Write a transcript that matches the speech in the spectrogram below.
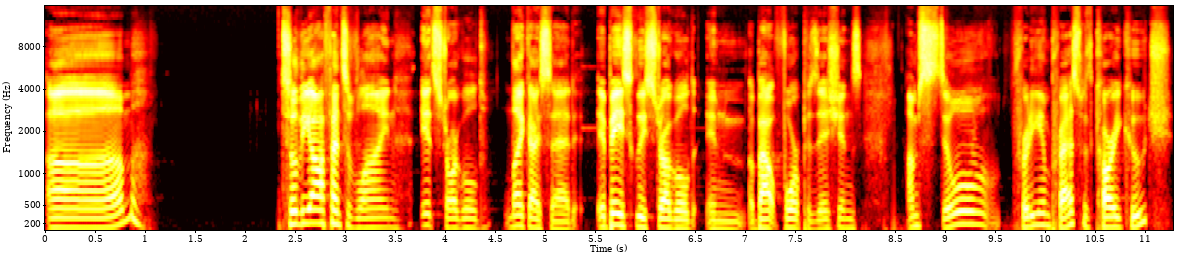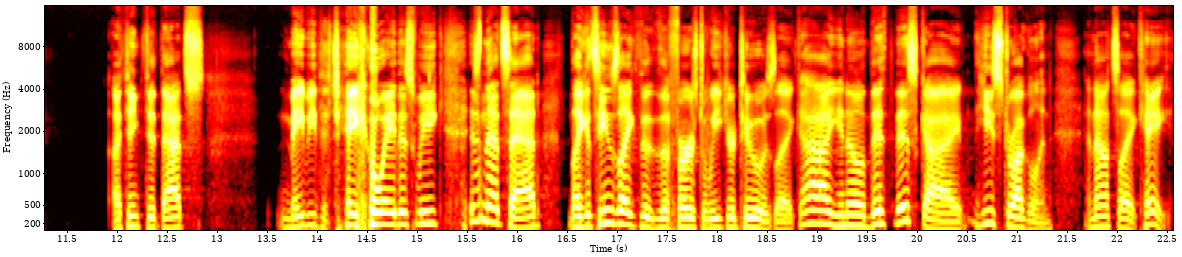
Um so the offensive line, it struggled. Like I said, it basically struggled in about four positions. I'm still pretty impressed with Kary Kutsch. I think that that's maybe the takeaway this week. Isn't that sad? Like it seems like the, the first week or two it was like, ah, you know, this this guy, he's struggling. And now it's like, hey,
